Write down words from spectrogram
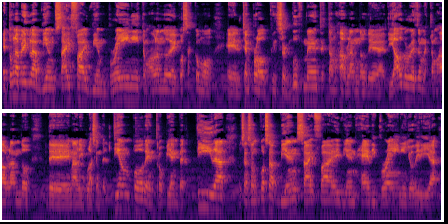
Esto es una película bien sci-fi, bien brainy, estamos hablando de cosas como el Temporal Pincer Movement, estamos hablando de The Algorithm, estamos hablando de manipulación del tiempo, de entropía invertida, o sea, son cosas bien sci-fi, bien heavy brainy, yo diría.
